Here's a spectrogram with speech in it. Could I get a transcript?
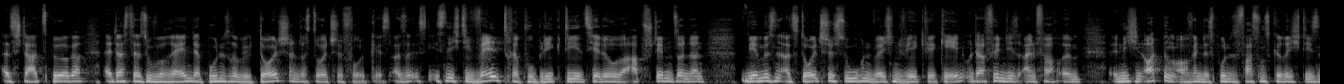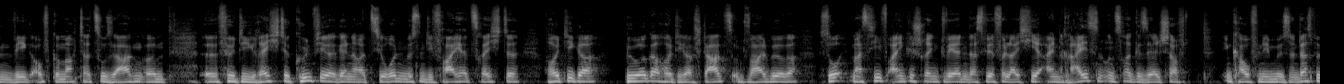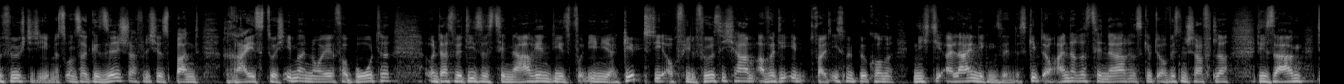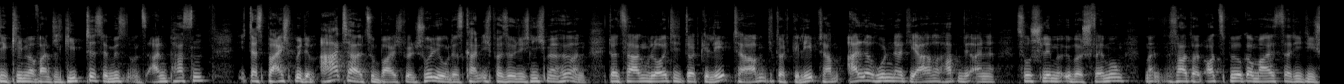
als Staatsbürger, äh, dass der Souverän der Bundesrepublik Deutschland das deutsche Volk ist. Also es ist nicht die Weltrepublik, die jetzt hier darüber abstimmt, sondern wir müssen als Deutsche suchen, welchen Weg wir gehen. Und da finde ich es einfach ähm, nicht in Ordnung, auch wenn das Bundesverfassungsgericht diesen Weg Weg aufgemacht hat, zu sagen, ähm, äh, für die Rechte künftiger Generationen müssen die Freiheitsrechte heutiger Bürger, heutiger Staats- und Wahlbürger so massiv eingeschränkt werden, dass wir vielleicht hier ein Reißen unserer Gesellschaft in Kauf nehmen müssen. Und das befürchte ich eben, dass unser gesellschaftliches Band reißt durch immer neue Verbote und dass wir diese Szenarien, die es von Ihnen ja gibt, die auch viel für sich haben, aber die eben, falls ich es mitbekomme, nicht die alleinigen sind. Es gibt auch andere Szenarien, es gibt auch Wissenschaftler, die sagen, den Klimawandel gibt es, wir müssen uns anpassen. Das Beispiel dem Ahrtal zum Beispiel, Entschuldigung, das kann ich persönlich nicht mehr hören. Dort sagen Leute, die dort gelebt haben, die dort gelebt haben, alle 100 Jahre haben wir eine so schlimme Überschwemmung. Es war dort Ortsbürgermeister, die die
